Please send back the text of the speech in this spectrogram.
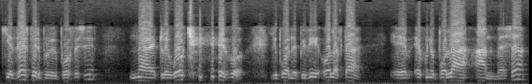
Και δεύτερη προϋπόθεση να εκλεγώ και εγώ. Λοιπόν, επειδή όλα αυτά ε, έχουν πολλά αν μέσα,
